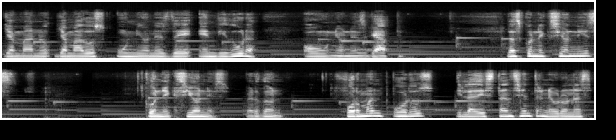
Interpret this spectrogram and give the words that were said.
llamados uniones de hendidura o uniones gap. Las conexiones, conexiones, perdón, forman poros y la distancia entre neuronas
